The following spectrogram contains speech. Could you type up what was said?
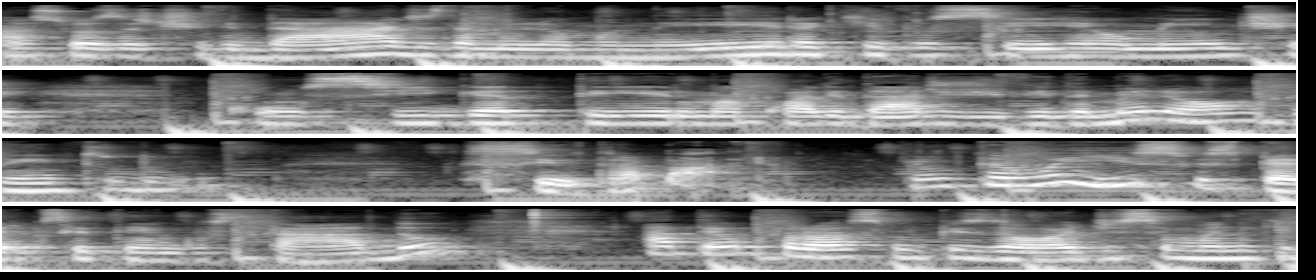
as suas atividades da melhor maneira, que você realmente consiga ter uma qualidade de vida melhor dentro do seu trabalho. Então é isso, espero que você tenha gostado. Até o próximo episódio semana que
